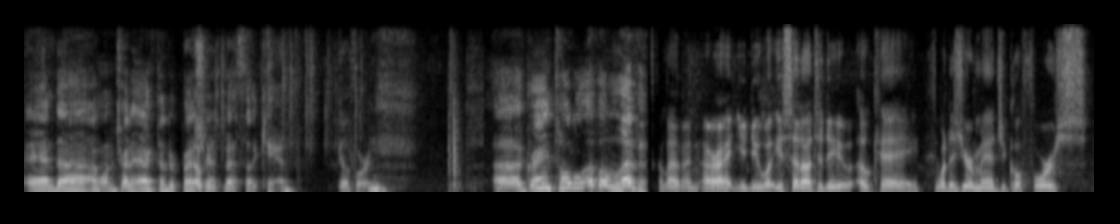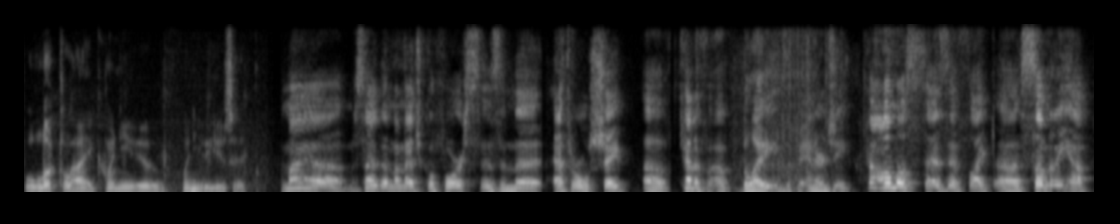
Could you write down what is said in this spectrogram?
and uh, I want to try to act under pressure Okay. as best I can. Go for it. Uh, grand total of eleven. Eleven. All right, you do what you set out to do. Okay. What does your magical force look like when you when you use it? My uh, decided that my magical force is in the ethereal shape of kind of, of blades of energy, almost as if like uh, summoning up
